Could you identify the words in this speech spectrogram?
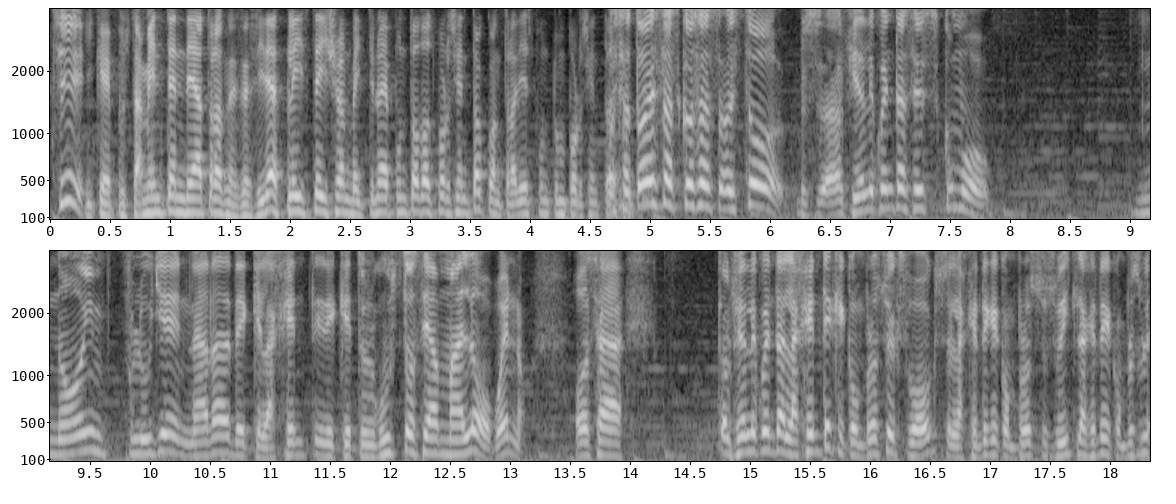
Sí. Y que pues también tendría otras necesidades. PlayStation 29.2% contra 10.1%. O sea, todas esas cosas, esto, pues al final de cuentas es como. No influye en nada de que la gente, de que tu gusto sea malo o bueno. O sea, al final de cuentas, la gente que compró su Xbox, la gente que compró su Switch, la gente que compró su.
